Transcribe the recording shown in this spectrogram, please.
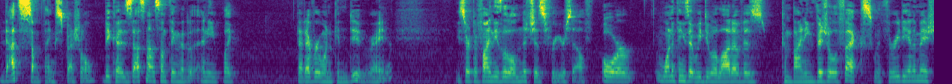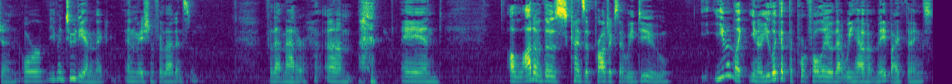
that's something special because that's not something that any like that everyone can do, right? You start to find these little niches for yourself. Or one of the things that we do a lot of is combining visual effects with 3D animation or even 2D anima- animation for that instant for that matter. Um, and a lot of those kinds of projects that we do, even like, you know, you look at the portfolio that we have at Made by Things,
